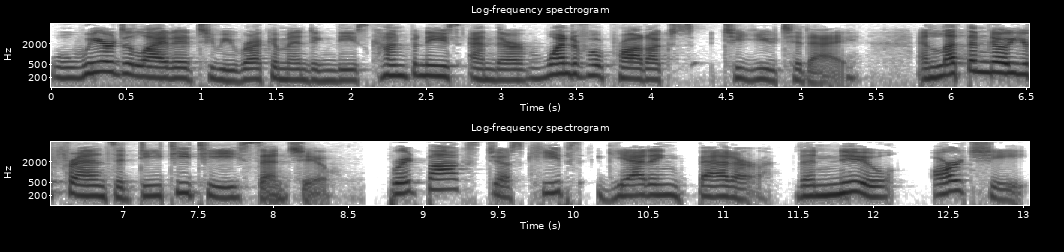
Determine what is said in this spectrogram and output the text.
Well, we're delighted to be recommending these companies and their wonderful products to you today. And let them know your friends at DTT sent you. BritBox just keeps getting better. The new Archie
